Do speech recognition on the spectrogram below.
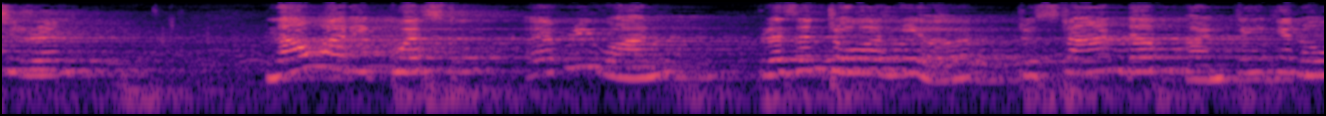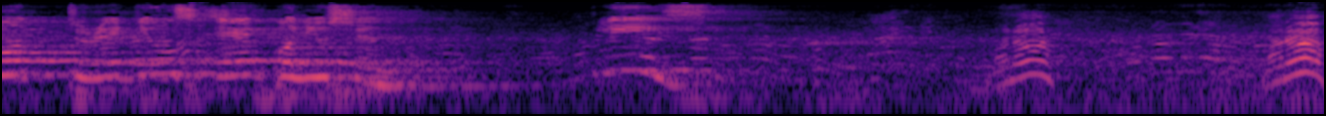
children, now I request everyone present over here to stand up and take an oath to reduce air pollution. Please. Manu. Manu.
